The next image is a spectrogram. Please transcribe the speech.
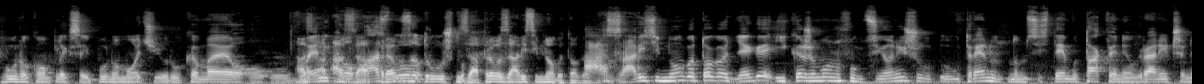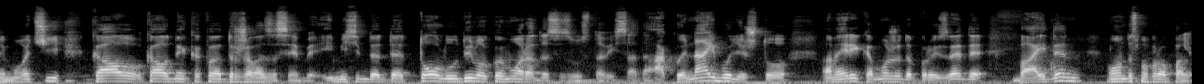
puno kompleksa i puno moći u rukama je o, o, A za- velika a opasnost za društvo. Zapravo zavisi mnogo toga. A zavisi mnogo toga od njega i kažem on funkcioniš u, u trenutnom sistemu takve neograničene moći kao, kao nekakva država za sebe. I mislim da, da je to ludilo koje mora da se zaustavi sada. Ako je najbolje što Amerika može da proizvede Biden, onda smo propali.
